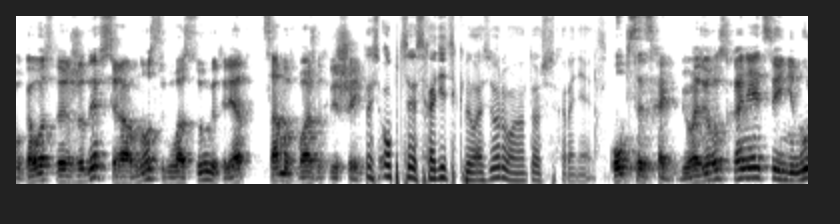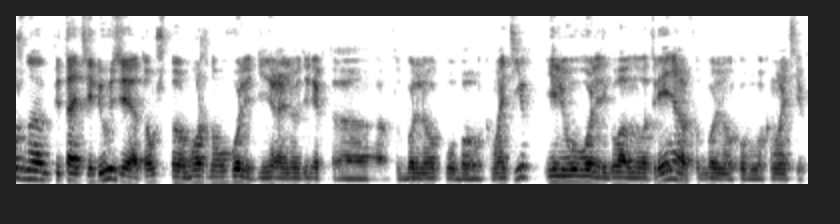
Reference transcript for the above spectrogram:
руководство РЖД все равно согласует ряд самых важных решений. То есть опция сходить к Белозерову, она тоже сохраняется? Опция сходить к Белозерову сохраняется, и не нужно питать иллюзии о том, что можно уволить генерального директора футбольного клуба «Локомотив» или уволить главного тренера футбольного клуба «Локомотив»,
